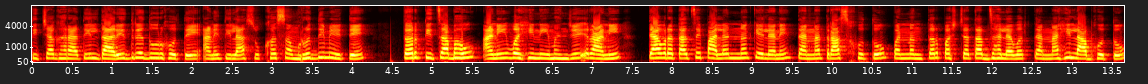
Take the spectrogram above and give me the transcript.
तिच्या घरातील दारिद्र्य दूर होते आणि तिला सुख समृद्धी मिळते. तर तिचा भाऊ आणि वहिनी म्हणजे राणी त्या व्रताचे पालन न केल्याने त्यांना त्रास होतो पण नंतर पश्चाताप झाल्यावर त्यांनाही लाभ होतो.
